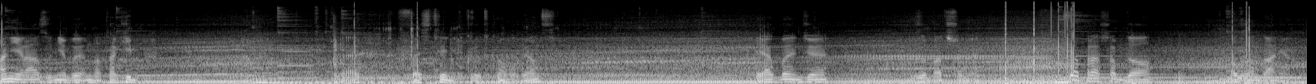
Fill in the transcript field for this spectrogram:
Ani razu nie byłem na takim e, festynie, krótko mówiąc. Jak będzie, zobaczymy. Zapraszam do oglądania.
